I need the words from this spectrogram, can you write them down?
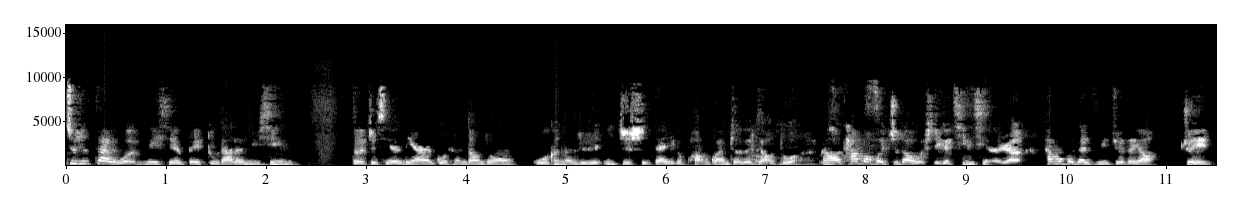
就是在我那些被毒打的女性的这些恋爱过程当中，我可能就是一直是在一个旁观者的角度，然后他们会知道我是一个清醒的人，他们会在自己觉得要坠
